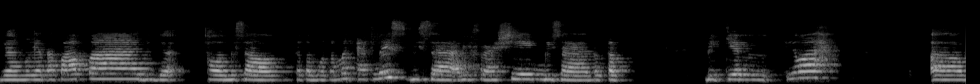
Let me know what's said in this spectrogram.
Nggak ngeliat apa-apa juga. Kalau misal ketemu teman at least bisa refreshing bisa tetap bikin inilah em,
